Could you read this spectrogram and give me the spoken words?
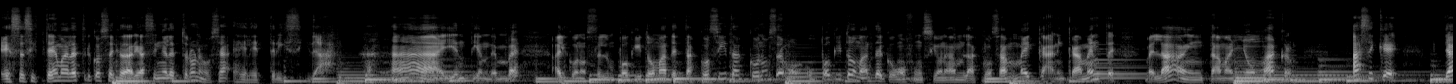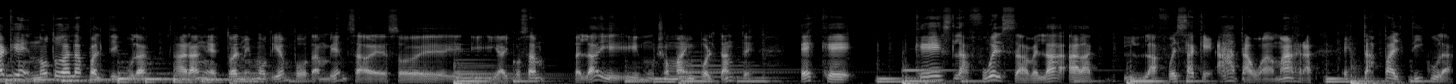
ese sistema eléctrico se quedaría sin electrones, o sea, electricidad. Ahí entienden, ¿ves? Al conocer un poquito más de estas cositas, conocemos un poquito más de cómo funcionan las cosas mecánicamente, ¿verdad? En tamaño macro. Así que, ya que no todas las partículas harán esto al mismo tiempo también, ¿sabes? Eso, y, y hay cosas Y, mucho más importante, es que, ¿qué es la fuerza, ¿verdad? La, fuerza que ata o amarra estas partículas.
